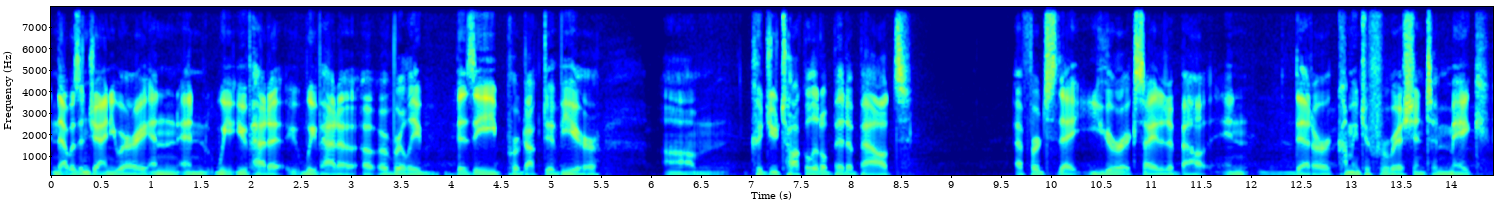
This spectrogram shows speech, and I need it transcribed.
and that was in January, and and we you've had a we've had a, a really busy, productive year. Um, could you talk a little bit about efforts that you're excited about and that are coming to fruition to make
